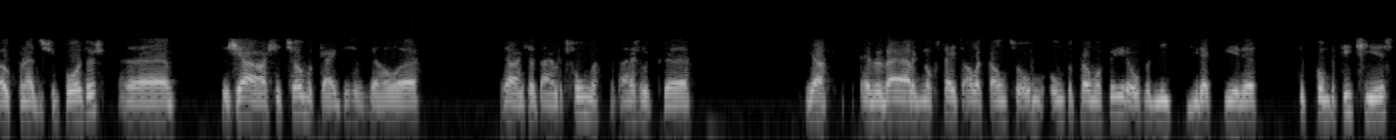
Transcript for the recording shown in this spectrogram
ook vanuit de supporters. Dus ja, als je het zo bekijkt, is het wel, uh, ja, is dat eigenlijk zonde. Want eigenlijk, uh, ja, hebben wij eigenlijk nog steeds alle kansen om, om te promoveren. Of het niet direct via de, de competitie is,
